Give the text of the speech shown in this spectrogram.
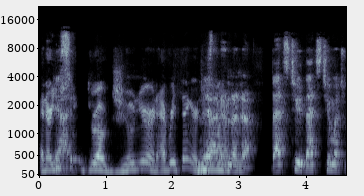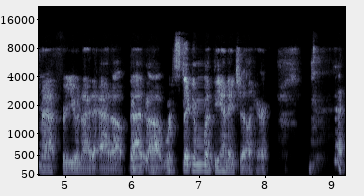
And are you yeah. saying throughout junior and everything, or just no, no, no, no? That's too that's too much math for you and I to add up. That uh, we're sticking with the NHL here. Take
